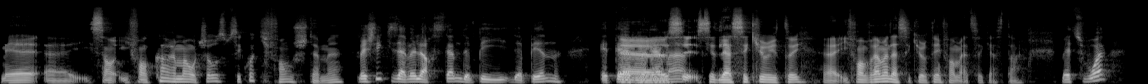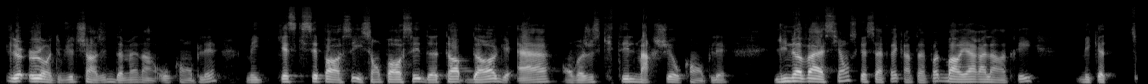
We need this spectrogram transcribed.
Mais euh, ils, sont, ils font carrément autre chose. C'est quoi qu'ils font, justement? Mais je sais qu'ils avaient leur système de, de PIN. Était euh, vraiment... C'est de la sécurité. Euh, ils font vraiment de la sécurité informatique à ce temps. Mais tu vois, eux ont été obligés de changer de domaine au complet. Mais qu'est-ce qui s'est passé? Ils sont passés de top dog à on va juste quitter le marché au complet. L'innovation, ce que ça fait quand tu n'as pas de barrière à l'entrée, mais que tu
